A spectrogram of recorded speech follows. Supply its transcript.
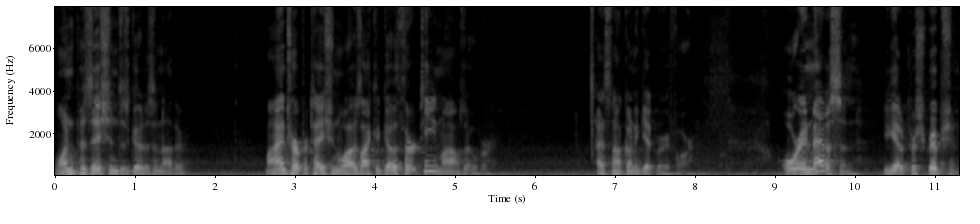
one position's as good as another? My interpretation was I could go 13 miles over. That's not going to get very far. Or in medicine, you get a prescription,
